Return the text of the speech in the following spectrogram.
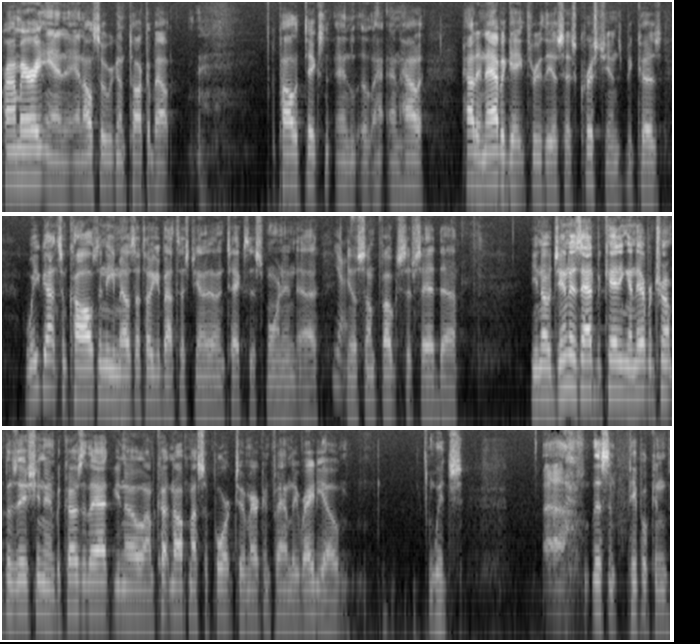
primary, and and also we're going to talk about politics and and how to how to navigate through this as Christians because we've got some calls and emails. I'll tell you about this, Jenna, in text this morning. Uh, yes. You know, some folks have said. Uh, you know, Jenna is advocating a never Trump position, and because of that, you know, I'm cutting off my support to American Family Radio, which uh, listen, people can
